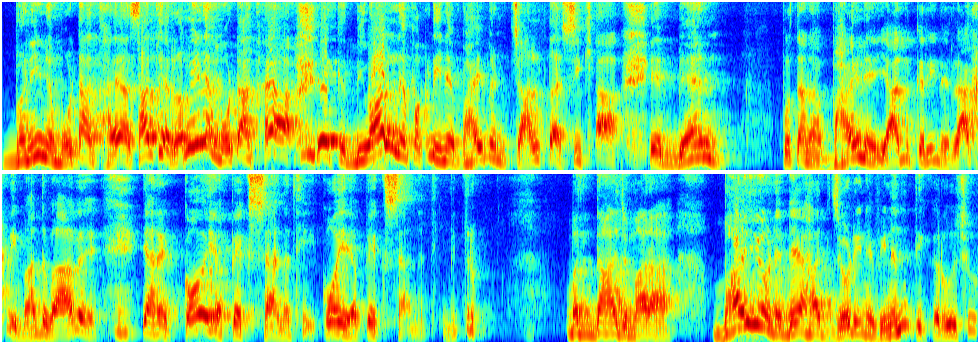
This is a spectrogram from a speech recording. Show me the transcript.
ભણીને મોટા થયા, સાથે રમીને મોટા થયા, એક દિવાલને પકડીને ભાઈ બહેન ચાલતા શીખ્યા, એ બેન પોતાના ભાઈને યાદ કરીને રાખડી બાંધવા આવે, ત્યારે કોઈ અપેક્ષા નથી, કોઈ અપેક્ષા નથી. મિત્રો, બધા જ મારા ભાઈઓને બે હાથ જોડીને વિનંતી કરું છું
